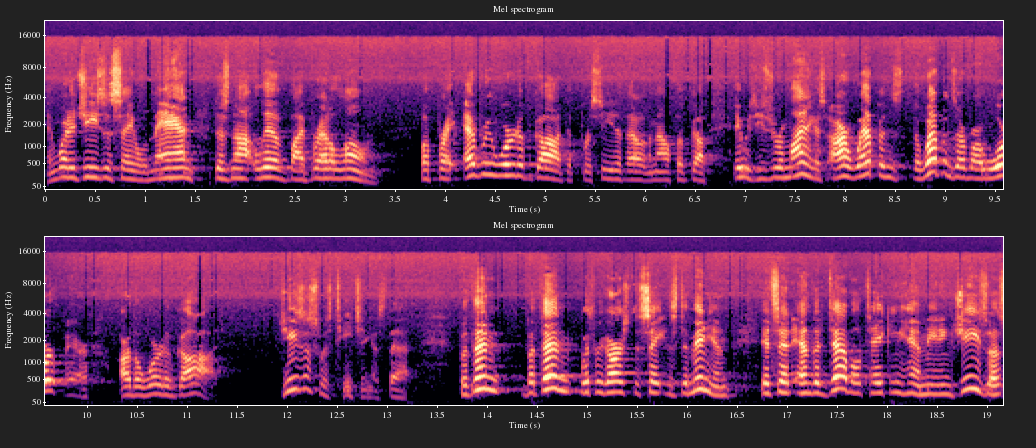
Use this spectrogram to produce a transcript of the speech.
And what did Jesus say? Well, man does not live by bread alone, but by every word of God that proceedeth out of the mouth of God. It was, he's reminding us our weapons, the weapons of our warfare are the word of God. Jesus was teaching us that. But then, but then with regards to Satan's dominion, it said, And the devil, taking him, meaning Jesus,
